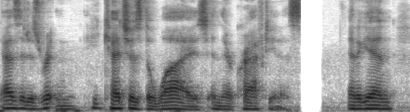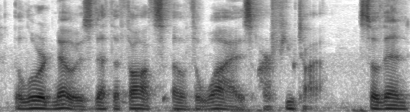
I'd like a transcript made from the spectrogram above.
As it is written, He catches the wise in their craftiness. And again, the Lord knows that the thoughts of the wise are futile. So then,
